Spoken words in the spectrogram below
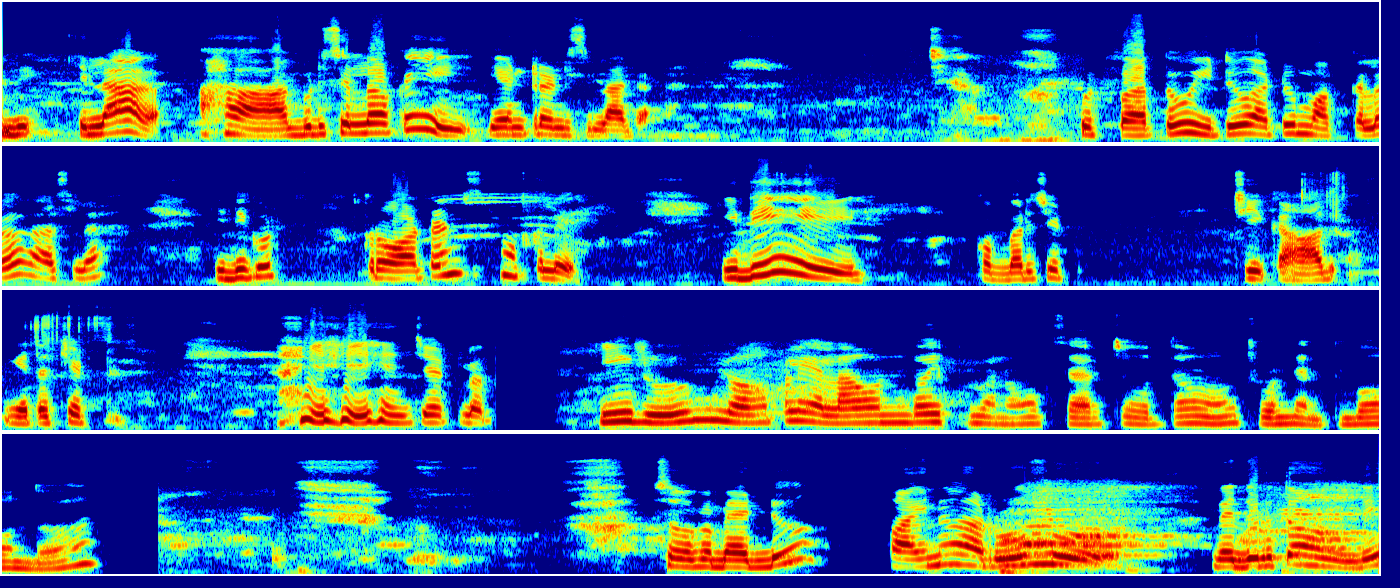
ఇది ఇలా గుడిసెల్లోకి ఎంట్రన్స్ ఇలాగా ఫుట్పాత్ ఇటు అటు మొక్కలు అసలు. ఇది కూడా క్రాటన్స్ మొక్కలే. ఇది కొబ్బరి చెట్టు. చీ కాదు ఈత చెట్టు. ఏం చెట్లు? ఈ రూమ్ లోపల ఎలా ఉందో ఇప్పుడు మనం ఒకసారి చూద్దాం. చూడండి ఎంత బాగుందో. సో ఒక బెడ్ పైన రూఫ్ వెదురుతో ఉంది.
